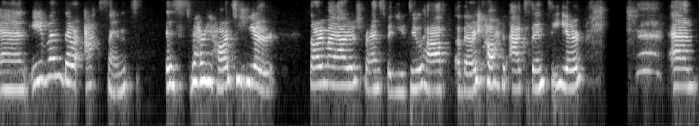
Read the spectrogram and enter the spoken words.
And even their accent is very hard to hear. Sorry, my Irish friends, but you do have a very hard accent hear. And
